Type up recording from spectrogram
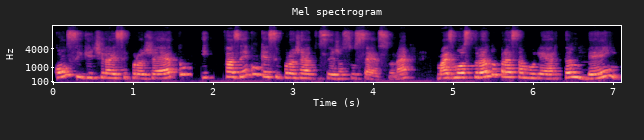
conseguir tirar esse projeto e fazer com que esse projeto seja sucesso, né? Mas mostrando para essa mulher também,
